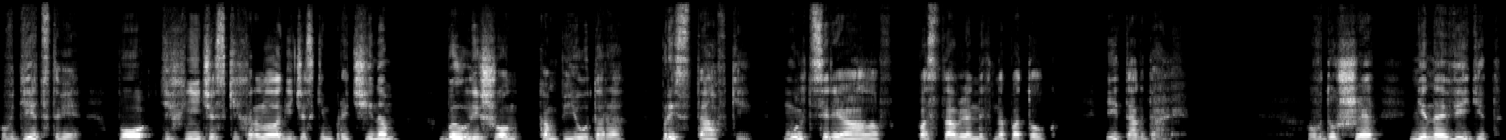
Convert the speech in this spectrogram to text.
В детстве по технически-хронологическим причинам был лишен компьютера, приставки, мультсериалов, поставленных на поток и так далее. В душе ненавидит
